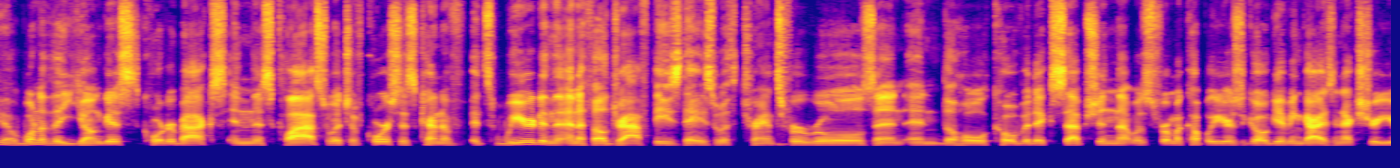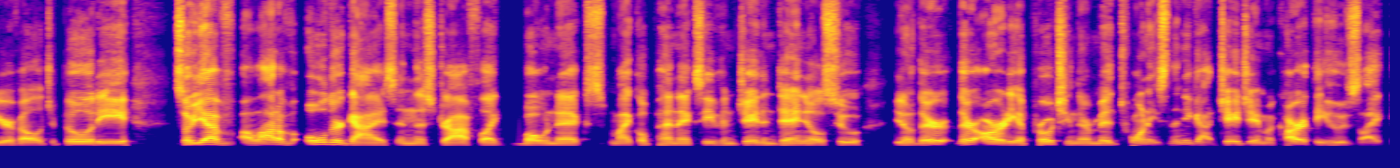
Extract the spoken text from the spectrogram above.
you know, one of the youngest quarterbacks in this class, which of course is kind of it's weird in the NFL draft these days with transfer rules and and the whole COVID exception that was from a couple years ago, giving guys an extra year of eligibility. So you have a lot of older guys in this draft, like Bo Nix, Michael Penix, even Jayden Daniels, who you know they're they're already approaching their mid twenties. And then you got JJ McCarthy, who's like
